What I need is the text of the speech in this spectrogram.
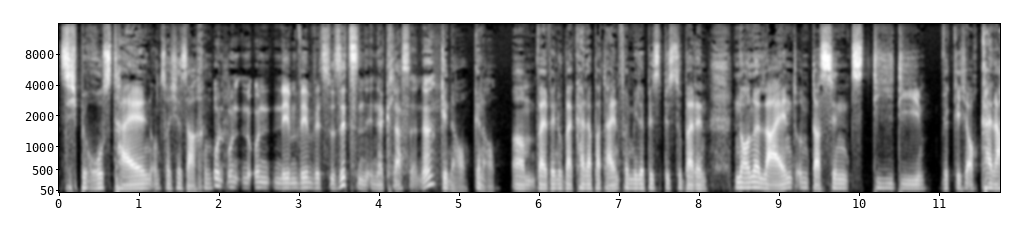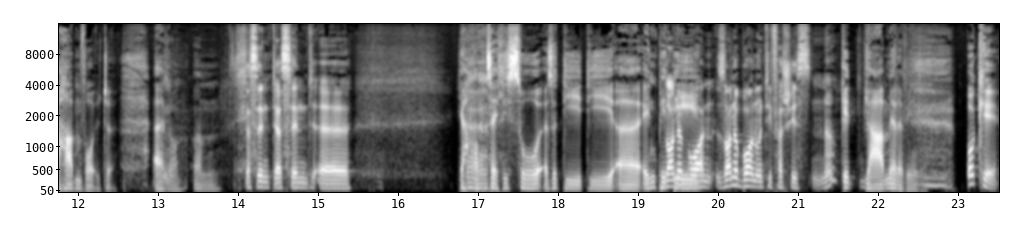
sich Büros teilen und solche Sachen. Und, und, und neben wem willst du sitzen in der Klasse, ne? Genau, genau. Ähm, weil wenn du bei keiner Parteienfamilie bist, bist du bei den Non-Aligned und das sind die, die wirklich auch keiner haben wollte. Also ähm, Das sind, das sind äh, ja hauptsächlich so, also die die äh, NPD Sonneborn, Sonneborn und die Faschisten, ne? geht ja mehr oder weniger. Okay.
